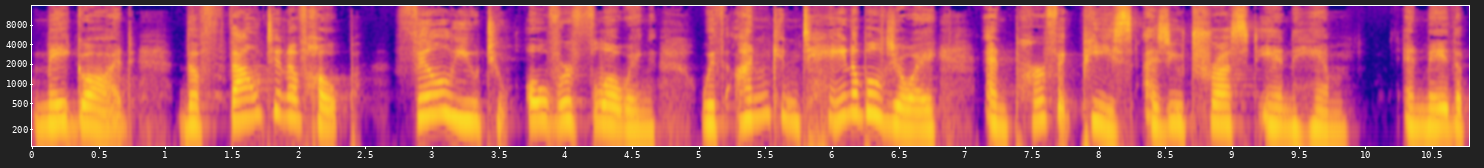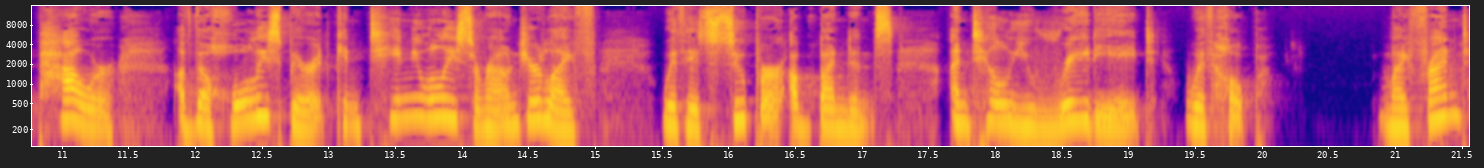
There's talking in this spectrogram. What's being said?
may God, the fountain of hope, fill you to overflowing with uncontainable joy and perfect peace as you trust in Him. And may the power of the Holy Spirit continually surround your life with His super abundance until you radiate with hope. My friend,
